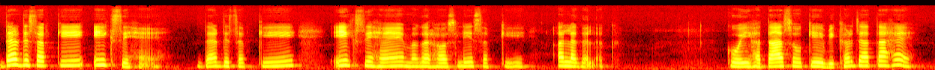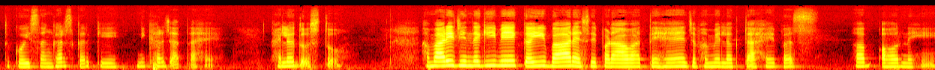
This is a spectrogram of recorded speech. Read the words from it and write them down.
दर्द सबके एक से हैं, दर्द सबके एक से हैं, मगर हौसले सबके अलग अलग कोई हताश होके बिखर जाता है तो कोई संघर्ष करके निखर जाता है। हेलो दोस्तों हमारी ज़िंदगी में कई बार ऐसे पड़ाव आते हैं जब हमें लगता है बस अब और नहीं।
